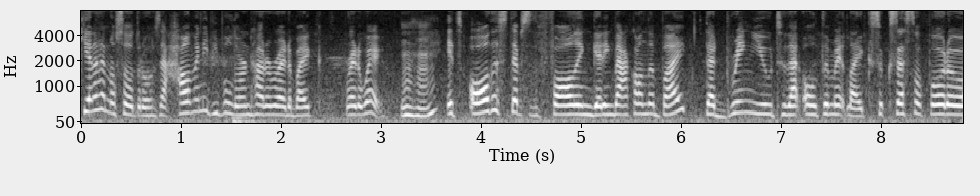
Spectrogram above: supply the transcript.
quiénes de nosotros? O sea, how many people learned how to ride a bike right away? Mhm. It's all the steps of falling, getting back on the bike that bring you to that ultimate like successful photo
